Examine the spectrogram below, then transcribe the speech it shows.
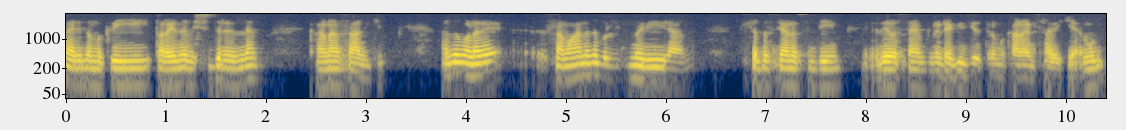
കാര്യം നമുക്ക് ഈ പറയുന്ന വിശുദ്ധരെല്ലാം കാണാൻ സാധിക്കും. അത് വളരെ സമാനത പുലർത്തുന്ന രീതിയിലാണ് സെബസ്ത്യാനോസിന്റെയും വ്യവസായം പിള്ളയുടെയൊക്കെ ജീവിതത്തിൽ നമുക്ക് കാണാൻ സാധിക്കുക. നമുക്ക്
